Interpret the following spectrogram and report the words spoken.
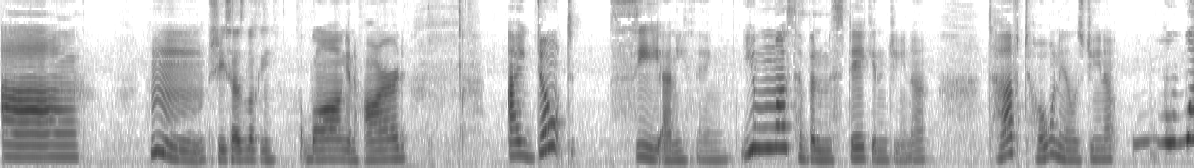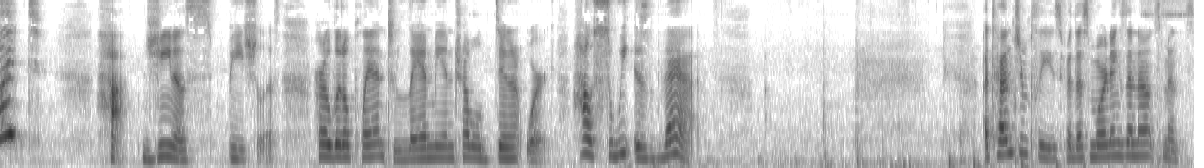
Ah. Uh, hmm, she says, looking long and hard. I don't see anything. You must have been mistaken, Gina. Tough toenails, Gina. What? Ha, Gina's speechless. Her little plan to land me in trouble didn't work. How sweet is that? Attention, please, for this morning's announcements.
